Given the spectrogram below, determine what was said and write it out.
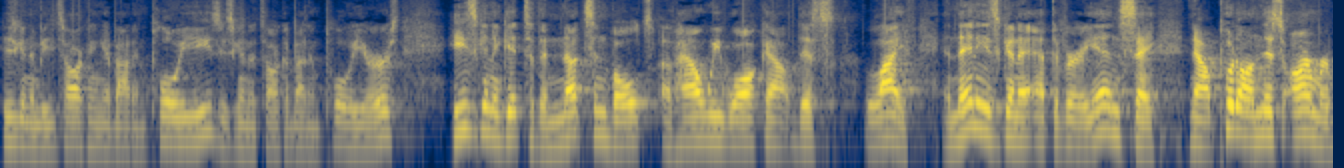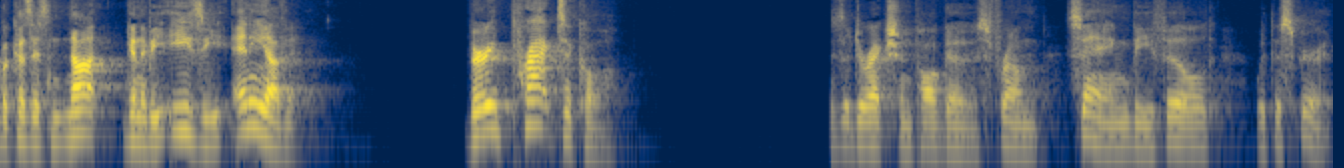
he's going to be talking about employees, he's going to talk about employers. He's going to get to the nuts and bolts of how we walk out this life. And then he's going to, at the very end, say, Now put on this armor because it's not going to be easy, any of it. Very practical is the direction Paul goes from saying, Be filled with the Spirit.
